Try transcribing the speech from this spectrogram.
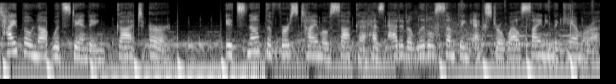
Typo notwithstanding, got, er, it's not the first time Osaka has added a little something extra while signing the camera.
